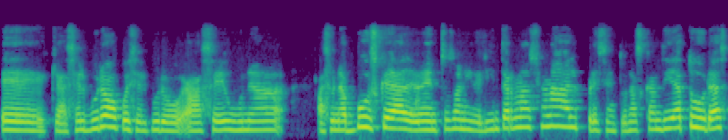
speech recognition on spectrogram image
¿Qué hace el Buró? Pues el Buró hace una hace una búsqueda de eventos a nivel internacional, presenta unas candidaturas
